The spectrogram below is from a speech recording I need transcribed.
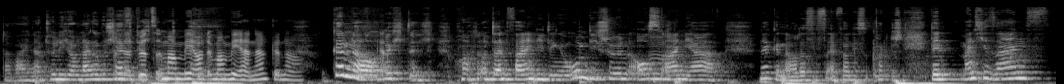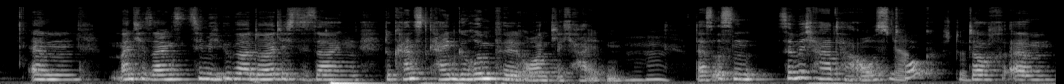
Da war ich natürlich auch lange beschäftigt. Und dann wird's immer mehr und immer mehr, ne? Genau. Genau, ja. richtig. Und, und, dann fallen die Dinge um, die schön aussahen. Mhm. Ja, ne, genau, das ist einfach nicht so praktisch. Denn manche sagen, ähm, manche sagen es ziemlich überdeutlich, sie sagen, du kannst kein Gerümpel ordentlich halten. Mhm. Das ist ein ziemlich harter Ausdruck, ja, doch ähm,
